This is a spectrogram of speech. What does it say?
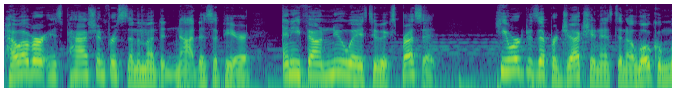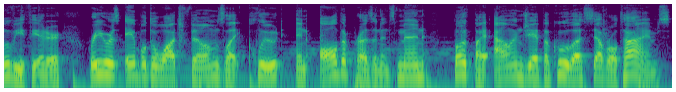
However, his passion for cinema did not disappear and he found new ways to express it. He worked as a projectionist in a local movie theater where he was able to watch films like Klute and All the President's Men, both by Alan J. Pakula several times.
